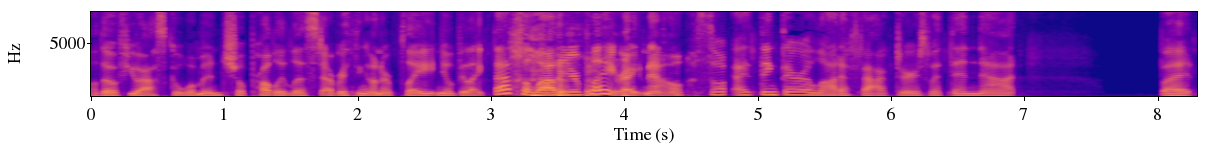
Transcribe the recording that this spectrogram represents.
Although, if you ask a woman, she'll probably list everything on her plate and you'll be like, that's a lot on your plate right now. So, I think there are a lot of factors within that. But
